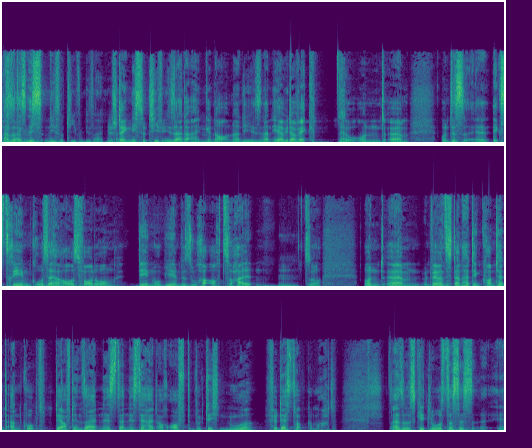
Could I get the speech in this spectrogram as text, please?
Die also das nicht, ist nicht so tief in die Seiten. Steigen ein. nicht so tief in die Seite ja. ein, mhm. genau. Ne, die sind dann eher wieder weg. Ja. So, und, ähm, und das ist eine extrem große Herausforderung, den mobilen Besucher auch zu halten. Mhm. So. Und, ähm, und wenn man sich dann halt den Content anguckt, der auf den Seiten ist, dann ist der halt auch oft wirklich nur für Desktop gemacht. Also es geht los, dass es äh,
